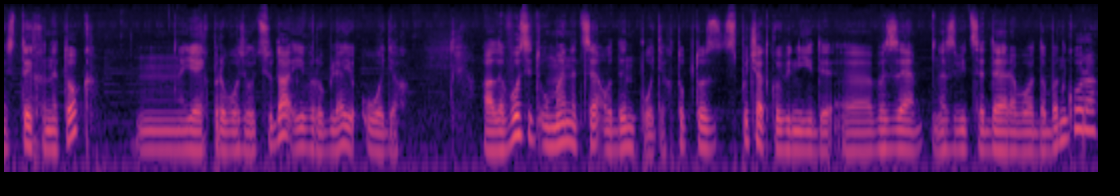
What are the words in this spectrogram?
Ось тих ниток. Я їх привозю от сюди і виробляю одяг. Але возить у мене це один потяг. Тобто спочатку він їде, е, везе звідси дерево до Бангора,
